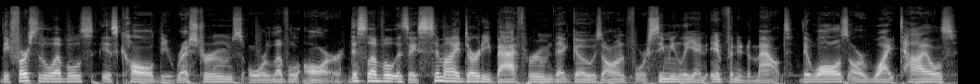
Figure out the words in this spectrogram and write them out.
The first of the levels is called the Restrooms, or Level R. This level is a semi-dirty bathroom that goes on for seemingly an infinite amount. The walls are white tiles,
